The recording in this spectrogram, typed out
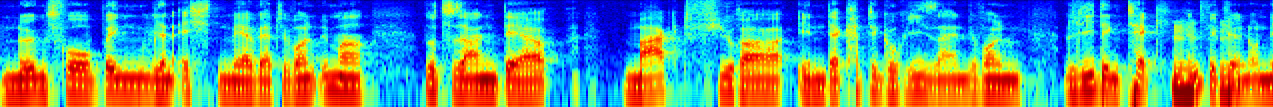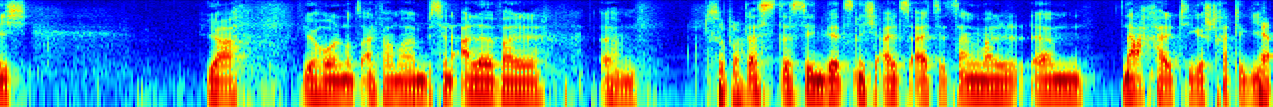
nirgendwo bringen wir einen echten Mehrwert. Wir wollen immer sozusagen der Marktführer in der Kategorie sein. Wir wollen Leading Tech Mhm, entwickeln und nicht, ja, wir holen uns einfach mal ein bisschen alle, weil ähm, Super. das, das sehen wir jetzt nicht als, als jetzt sagen wir mal ähm, nachhaltige Strategie. Ja,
